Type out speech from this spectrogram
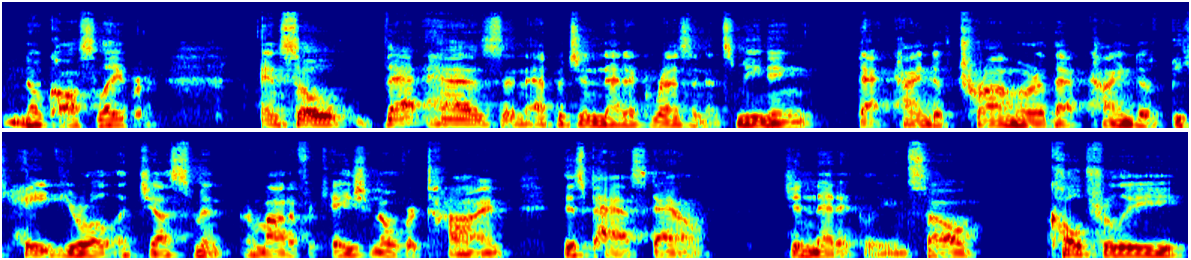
no cost labor. And so that has an epigenetic resonance, meaning that kind of trauma or that kind of behavioral adjustment or modification over time is passed down genetically. And so culturally,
